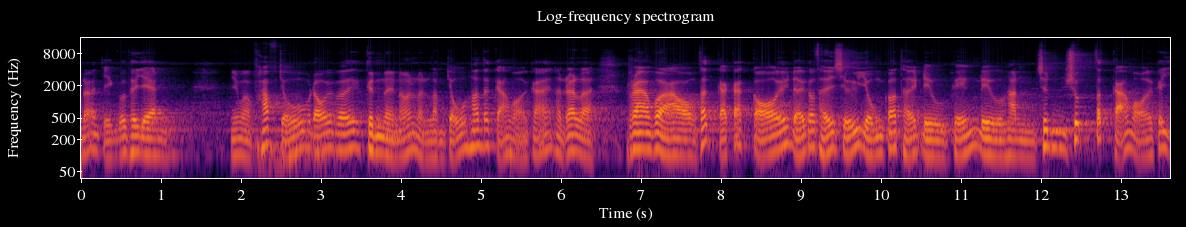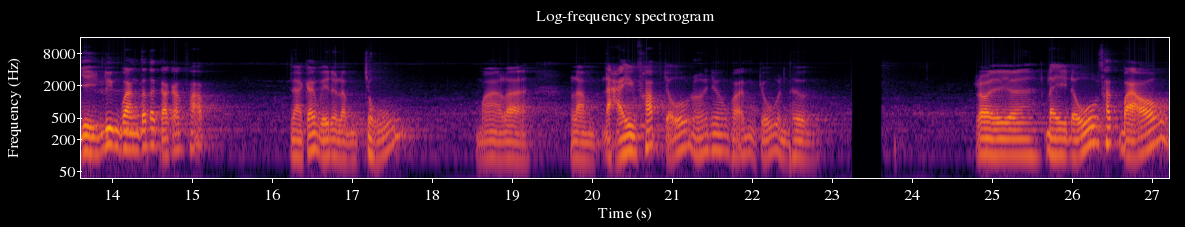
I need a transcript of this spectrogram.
Đó là chuyện của thế gian nhưng mà pháp chủ đối với kinh này nói là làm chủ hết tất cả mọi cái. Thành ra là ra vào tất cả các cõi để có thể sử dụng có thể điều khiển điều hành sinh xuất tất cả mọi cái gì liên quan tới tất cả các pháp. Là các vị này làm chủ mà là làm đại pháp chủ nữa chứ không phải một chủ bình thường. Rồi à, đầy đủ thất bảo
